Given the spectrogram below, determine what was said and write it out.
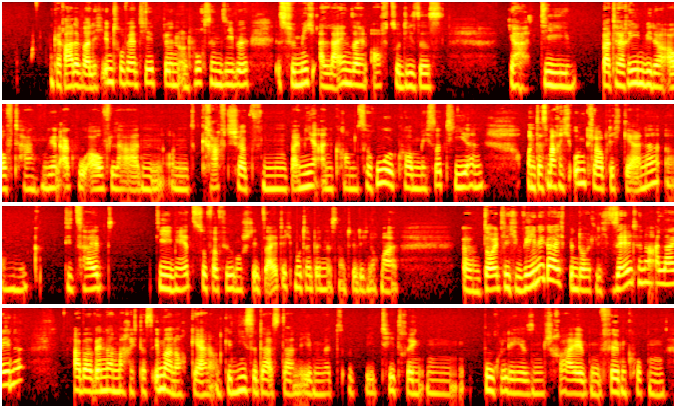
gerade weil ich introvertiert bin und hochsensibel, ist für mich Alleinsein oft so dieses, ja, die Batterien wieder auftanken, den Akku aufladen und Kraft schöpfen, bei mir ankommen, zur Ruhe kommen, mich sortieren. Und das mache ich unglaublich gerne. Ähm, die Zeit, die mir jetzt zur Verfügung steht, seit ich Mutter bin, ist natürlich nochmal äh, deutlich weniger. Ich bin deutlich seltener alleine. Aber wenn, dann mache ich das immer noch gerne und genieße das dann eben mit Tee trinken, Buch lesen, schreiben, Film gucken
